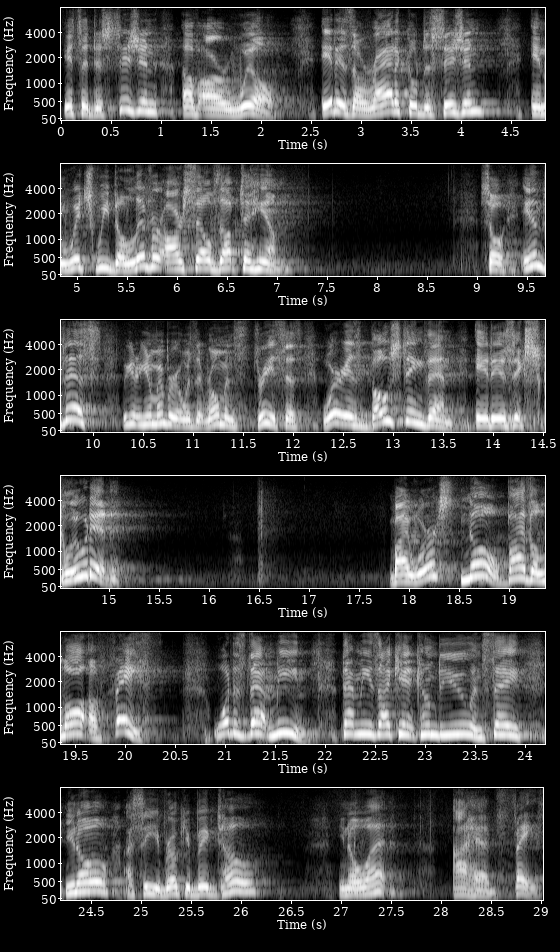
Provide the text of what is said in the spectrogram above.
It's a decision of our will. It is a radical decision in which we deliver ourselves up to Him. So, in this, you remember it was at Romans 3, it says, Where is boasting then? It is excluded. By works? No, by the law of faith. What does that mean? That means I can't come to you and say, you know, I see you broke your big toe. You know what? I had faith,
